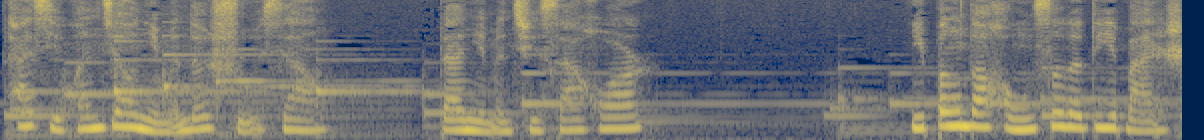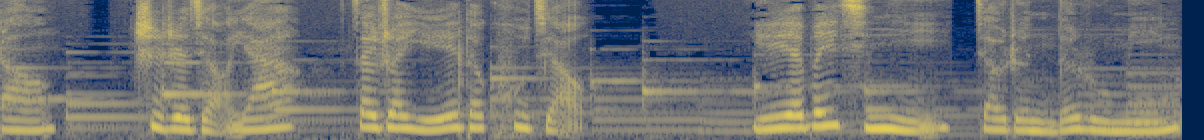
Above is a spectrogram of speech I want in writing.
他喜欢叫你们的属相，带你们去撒欢儿。你蹦到红色的地板上，赤着脚丫在拽爷爷的裤脚。爷爷背起你，叫着你的乳名。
